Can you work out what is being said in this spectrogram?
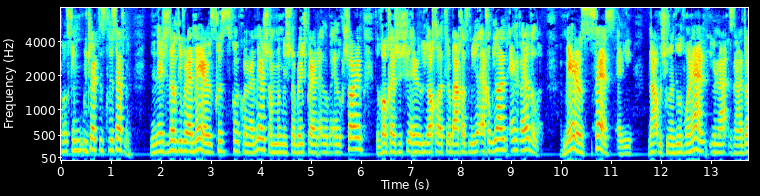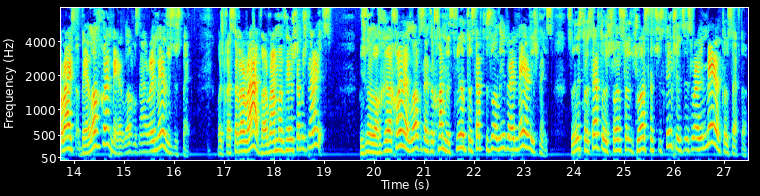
post can reject this. The nation tells you for mayor is because it's going to mayor. Shom Mishnah Reish Perak Elu Elu Ksharim. The Kol Kash Atir Bachas Echem. Mayor says, and he not what you're going to do with one hand, you're not, it's not a daraisa. Be'elach great meir, elach is not a great meir, disrespect. Which costs of a rab, a ram of hair shamish nayis. So this tosefta, which draws such distinctions, is right meir tosefta.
